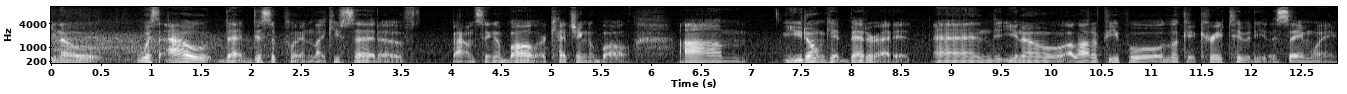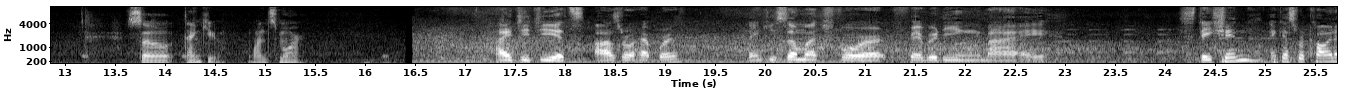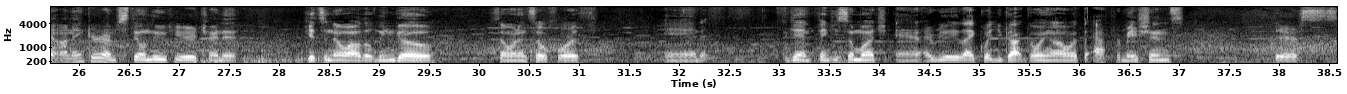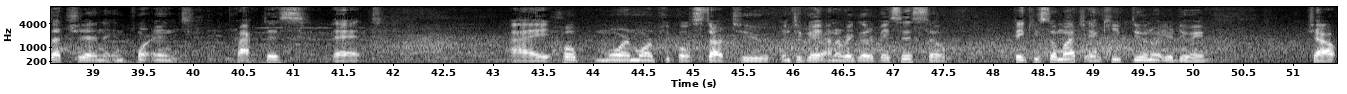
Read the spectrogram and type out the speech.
you know, without that discipline, like you said, of bouncing a ball or catching a ball, um, you don't get better at it. And, you know, a lot of people look at creativity the same way. So, thank you once more. Hi, Gigi. It's Osro Hepworth. Thank you so much for favoriting my station, I guess we're calling it on Anchor. I'm still new here, trying to get to know all the lingo, so on and so forth. And again, thank you so much. And I really like what you got going on with the affirmations. They're such an important practice that I hope more and more people start to integrate on a regular basis. So thank you so much and keep doing what you're doing. Ciao.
